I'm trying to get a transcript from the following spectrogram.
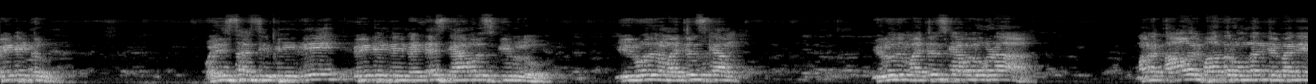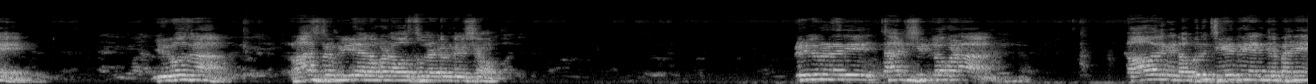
పేటెంట్. వైఎస్ఆర్సీపీకి పేటెంట్ ఏంటంటే స్కాములు స్కీములు. ఈ రోజున మద్యం స్కామ్. ఈ రోజు మద్యం స్కాములు కూడా మన కావలి పాత్ర ఉందని చెప్పని ఈ రోజున రాష్ట్ర మీడియాలో కూడా వస్తున్నటువంటి విషయం. ప్రిలిమినరీ ఛార్జ్ షీట్లో కూడా కావాలికి డబ్బులు చేరినాయి అని చెప్పని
